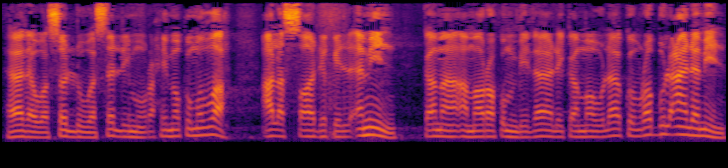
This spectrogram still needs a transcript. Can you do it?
Hada wa sallu wa sallimu rahimakumullah ala sadiqil amin كما أمركم بذلك مولاكم رب العالمين.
